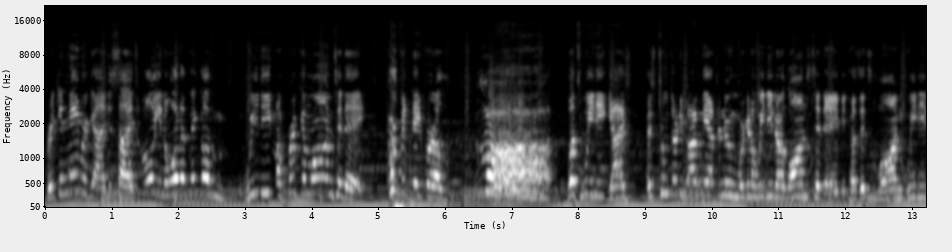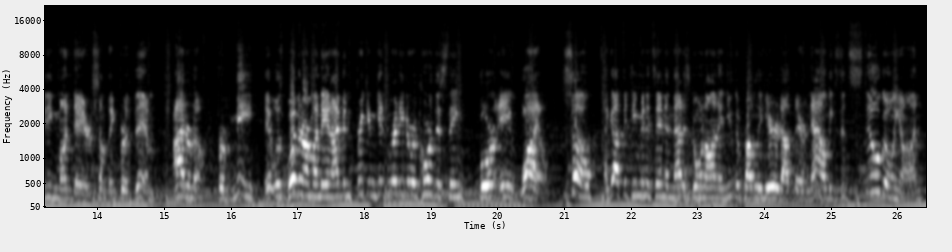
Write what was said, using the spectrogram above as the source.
freaking neighbor guy decides, oh, you know what, I think I'll weed eat my freaking lawn today. Perfect day for a... Let's weed eat, guys. It's 2.35 in the afternoon. We're gonna weed eat our lawns today because it's Lawn Weed Eating Monday or something for them. I don't know. For me, it was Webinar Monday and I've been freaking getting ready to record this thing for a while. So, I got 15 minutes in and that is going on and you can probably hear it out there now because it's still going on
